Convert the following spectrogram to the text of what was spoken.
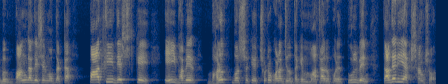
এবং বাংলাদেশের মতো একটা পাতি দেশকে এইভাবে ভারতবর্ষকে ছোট করার জন্য তাকে মাথার উপরে তুলবেন, তাদেরই এক সাংসদ,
